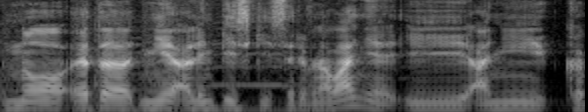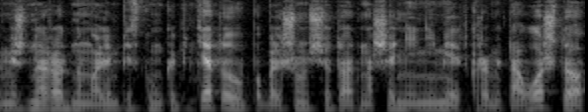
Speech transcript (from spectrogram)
но это не олимпийские соревнования, и они к Международному олимпийскому комитету по большому счету отношения не имеют, кроме того, что,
